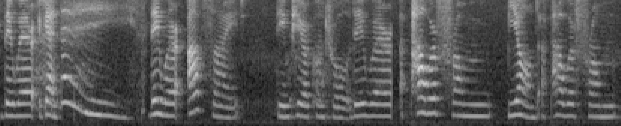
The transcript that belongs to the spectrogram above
they were, again, hey, they were outside the imperial control. They were a power from beyond, a power from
